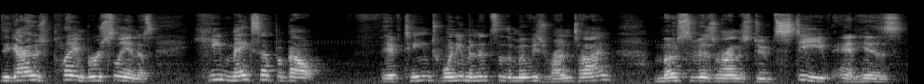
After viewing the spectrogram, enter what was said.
the guy who's playing Bruce Lee in this, he makes up about 15, 20 minutes of the movie's runtime. Most of his run is dude Steve and his,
